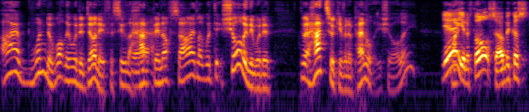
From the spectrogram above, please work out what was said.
I wonder what they would have done if Osula yeah. had been offside. Like, would they, surely they would have. They would have had to have given a penalty. Surely. Yeah, like, you'd have thought so because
